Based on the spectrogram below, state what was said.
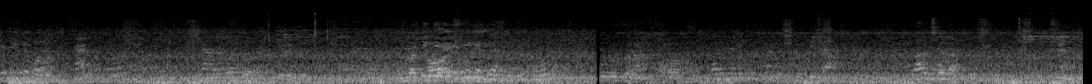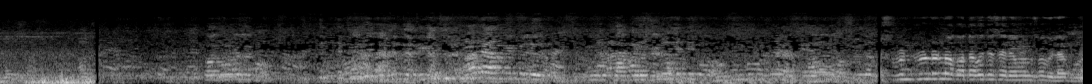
এদিকে বলো হ্যাঁ এদিকে এদিকে ব্যাগ কথা কইতেছেন এমন ছবি লাগবে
